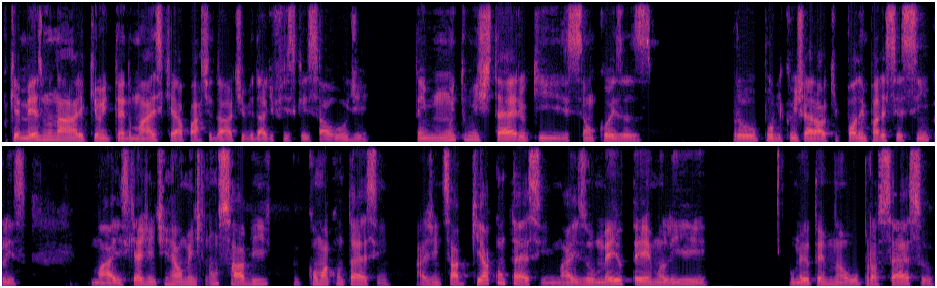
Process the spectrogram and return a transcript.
Porque mesmo na área que eu entendo mais, que é a parte da atividade física e saúde, tem muito mistério que são coisas para o público em geral que podem parecer simples, mas que a gente realmente não sabe como acontecem. A gente sabe que acontece, mas o meio termo ali, o meio termo não, o processo,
